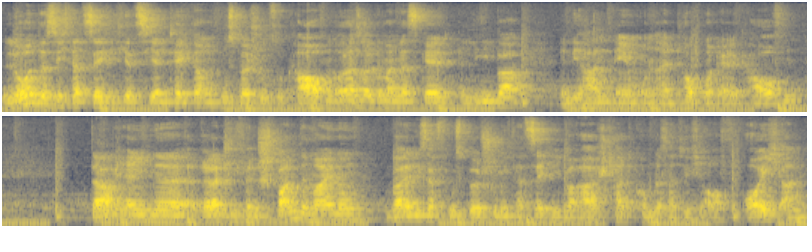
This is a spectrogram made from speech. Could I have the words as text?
lohnt es sich tatsächlich jetzt hier einen Takedown-Fußballschuh zu kaufen oder sollte man das Geld lieber in die Hand nehmen und ein Topmodell kaufen? Da habe ich eigentlich eine relativ entspannte Meinung, weil dieser Fußballschuh mich tatsächlich überrascht hat, kommt das natürlich auf euch an.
